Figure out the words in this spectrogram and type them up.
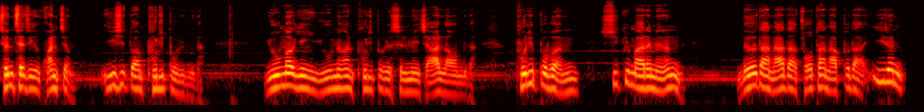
전체적인 관점, 이것이 또한 불이법입니다. 유마경이 유명한 불이법의 설명이 잘 나옵니다. 불이법은 쉽게 말하면 너다 나다 좋다 나쁘다 이런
